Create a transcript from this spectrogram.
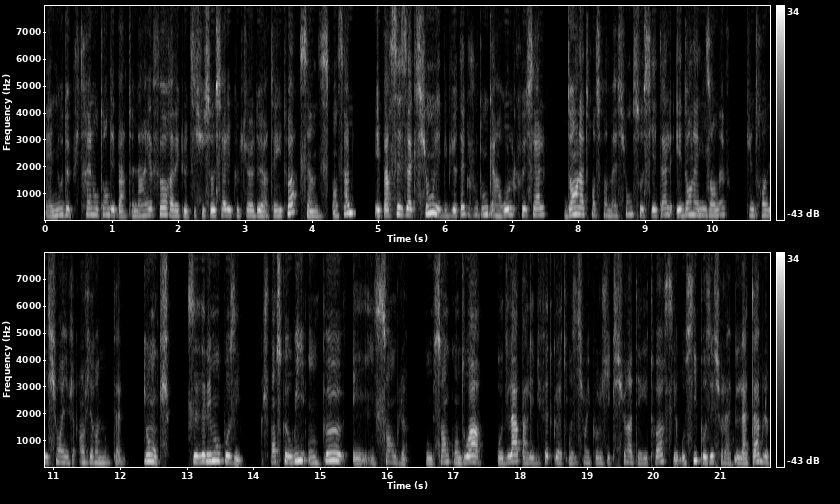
Elles nouent depuis très longtemps des partenariats forts avec le tissu social et culturel de leur territoire, c'est indispensable. Et par ces actions, les bibliothèques jouent donc un rôle crucial dans la transformation sociétale et dans la mise en œuvre d'une transition environnementale. Donc, ces éléments posés, je pense que oui, on peut, et il semble, me semble qu'on doit, au-delà, parler du fait que la transition écologique sur un territoire, c'est aussi poser sur la table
